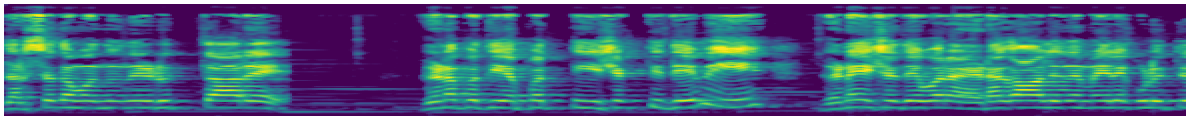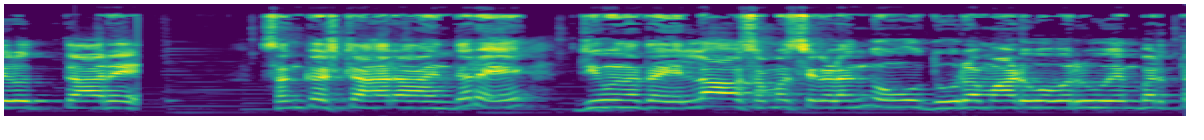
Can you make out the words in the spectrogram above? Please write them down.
ದರ್ಶನವನ್ನು ನೀಡುತ್ತಾರೆ. ಗಣಪತಿಯ ಪತ್ನಿ ಶಕ್ತಿ ದೇವಿ ಗಣೇಶ ದೇವರ ಎಡಗಾಲಿನ ಮೇಲೆ ಕುಳಿತಿರುತ್ತಾರೆ. ಸಂಕಷ್ಟಹರ ಎಂದರೆ ಜೀವನದ ಎಲ್ಲ ಸಮಸ್ಯೆಗಳನ್ನು ದೂರ ಮಾಡುವವರು ಎಂಬರ್ಥ.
